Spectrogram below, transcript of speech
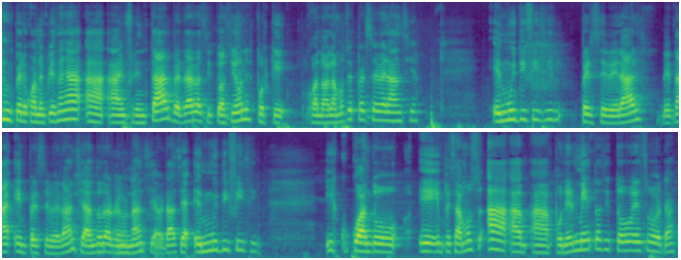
Pero cuando empiezan a, enfrentar, ¿verdad? Las situaciones, porque cuando hablamos de perseverancia, es muy difícil perseverar, ¿verdad? En perseverancia, dando la redundancia, ¿verdad? O sea, es muy difícil. Y cuando eh, empezamos a, poner metas y todo eso, ¿verdad?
